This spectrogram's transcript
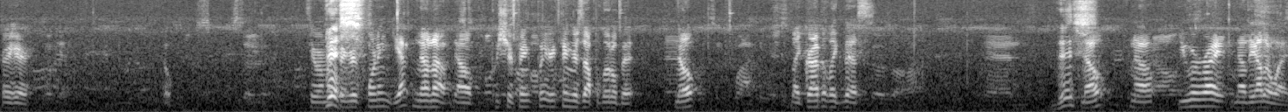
right here. Oh. See where my This. finger's pointing? Yep. No, no, no. Push your fin- put your fingers up a little bit. Nope. Like grab it like this. This? No, no. You were right. Now the other way.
